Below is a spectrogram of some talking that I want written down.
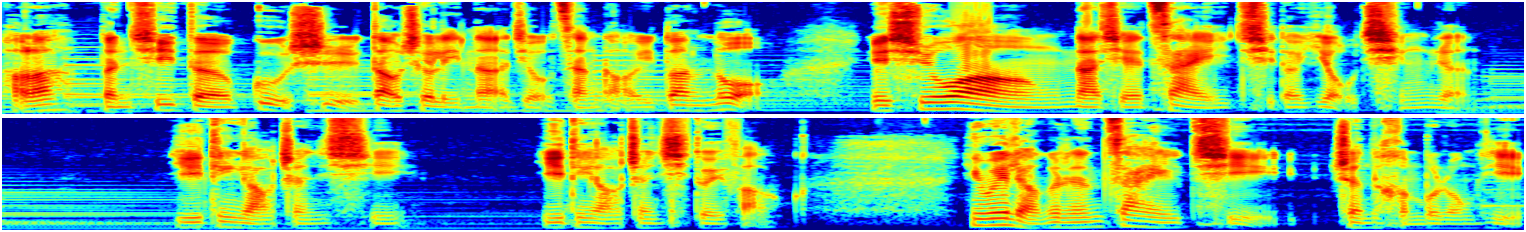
好了，本期的故事到这里呢就暂告一段落。也希望那些在一起的有情人一定要珍惜，一定要珍惜对方，因为两个人在一起真的很不容易。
